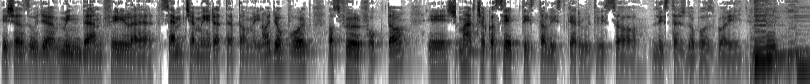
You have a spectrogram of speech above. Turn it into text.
és ez ugye mindenféle szemcseméretet, ami nagyobb volt, az fölfogta, és már csak a szép tiszta liszt került vissza a lisztes dobozba így. Visszamegyünk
